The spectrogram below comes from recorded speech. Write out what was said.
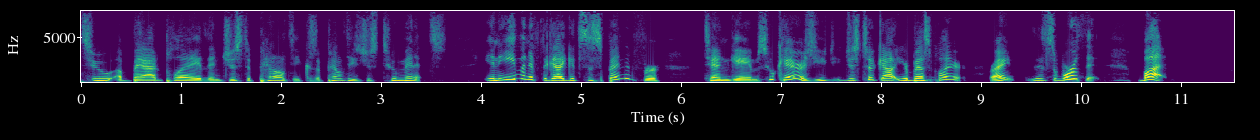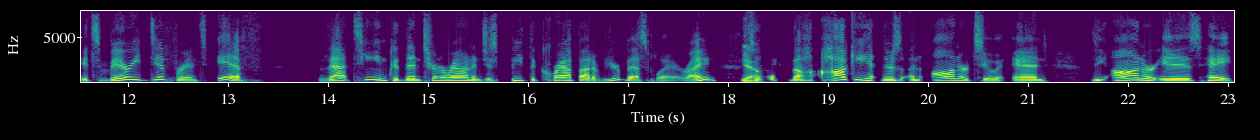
to a bad play than just a penalty because a penalty is just two minutes. And even if the guy gets suspended for ten games, who cares? You, you just took out your best player, right? It's worth it. But it's very different if that team could then turn around and just beat the crap out of your best player, right? Yeah. So like the hockey, there's an honor to it, and the honor is, hey,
